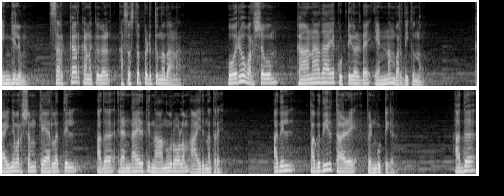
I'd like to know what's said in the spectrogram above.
എങ്കിലും സർക്കാർ കണക്കുകൾ അസ്വസ്ഥപ്പെടുത്തുന്നതാണ്. ഓരോ വർഷവും കാണാതായ കുട്ടികളുടെ എണ്ണം വർദ്ധിക്കുന്നു. കഴിഞ്ഞ വർഷം കേരളത്തിൽ അത് രണ്ടായിരത്തി നാനൂറോളം ആയിരുന്നത്രേ. അതിൽ പകുതിയിൽ താഴെ പെൺകുട്ടികൾ. അത്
